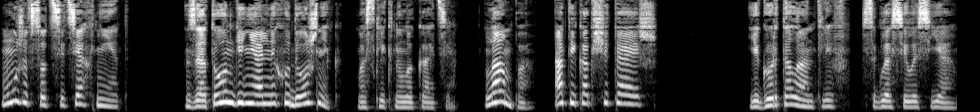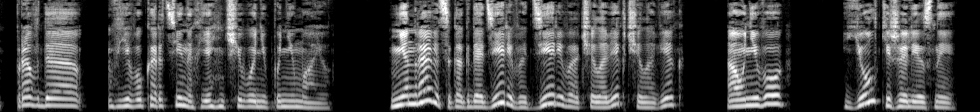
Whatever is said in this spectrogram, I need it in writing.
Мужа в соцсетях нет». «Зато он гениальный художник», — воскликнула Катя. «Лампа, а ты как считаешь?» «Егор талантлив», — согласилась я. «Правда, в его картинах я ничего не понимаю. Мне нравится, когда дерево — дерево, человек — человек, а у него елки железные,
